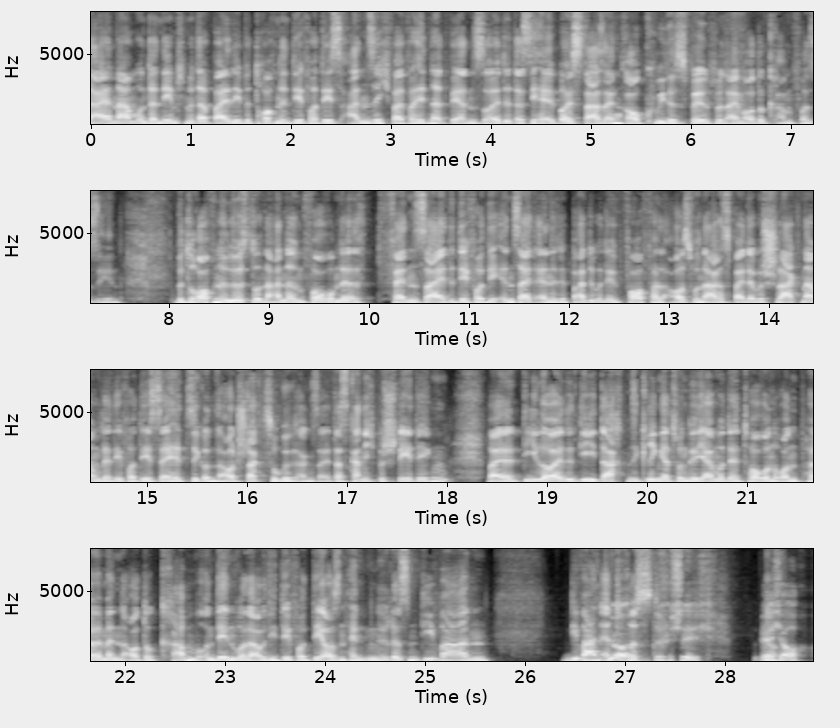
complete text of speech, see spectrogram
Daher nahmen Unternehmensmitarbeiter die betroffenen DVDs an sich, weil verhindert werden sollte, dass die Hellboy-Stars eine Raubkopie des Films mit einem Autogramm versehen. Betroffene löste unter anderem im Forum der Fanseite DVD Insight eine Debatte über den Vorfall aus, wonach es bei der Beschlagnahmung der DVDs sehr hitzig und lautstark zugegangen sei. Das kann ich bestätigen, weil die Leute, die dachten, sie kriegen jetzt von Guillermo del Toro und Ron Perlman ein Autogramm und denen wurde aber die DVD aus den Händen gerissen, die waren, die waren entrüstet. verstehe ich. Wäre Ja. ich auch.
